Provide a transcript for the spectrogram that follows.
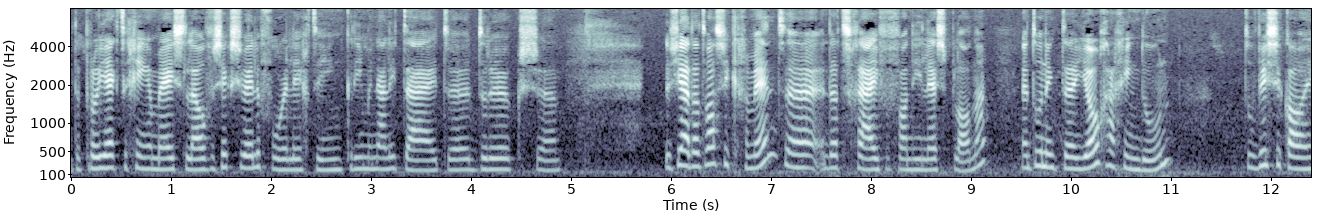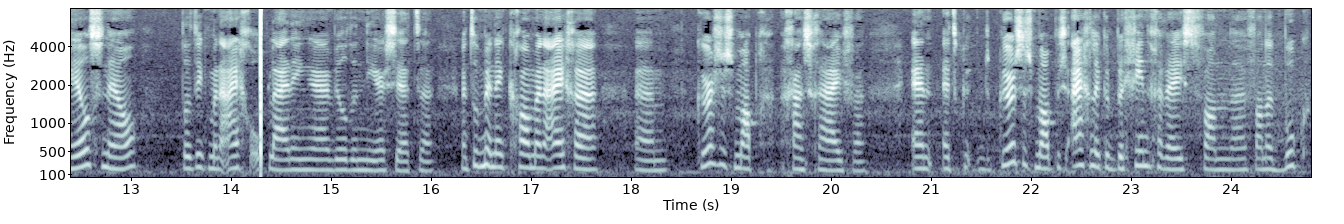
de projecten gingen meestal over seksuele voorlichting, criminaliteit, drugs. Dus ja, dat was ik gewend, dat schrijven van die lesplannen. En toen ik de yoga ging doen, toen wist ik al heel snel dat ik mijn eigen opleiding eh, wilde neerzetten. En toen ben ik gewoon mijn eigen ehm, cursusmap gaan schrijven. En het, de cursusmap is eigenlijk het begin geweest van, eh, van het boek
